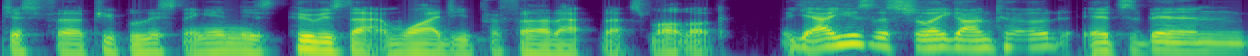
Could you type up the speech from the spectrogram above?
Just for people listening in, is who is that and why do you prefer that that smart lock? Yeah, I use the Schlage Encode. It's been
